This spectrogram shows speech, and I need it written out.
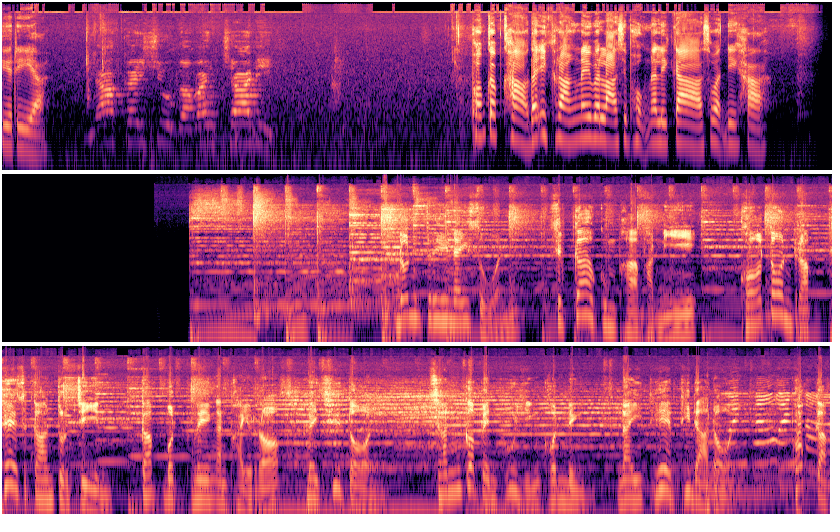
จีเรีย ya kai shugaban chadi พบกับข่าวได้อีกครั้งในเวลา 16 นาฬิกาสวัสดีค่ะ นตรีในสวน 19 กุมภาพันธ์นี้ ขอต้อนรับเทศกาลตรุษจีนกับบทเพลงอันไพเราะในชื่อตอน ฉันก็เป็นผู้หญิงคนหนึ่งในเทพธิดาดอย พบกับ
